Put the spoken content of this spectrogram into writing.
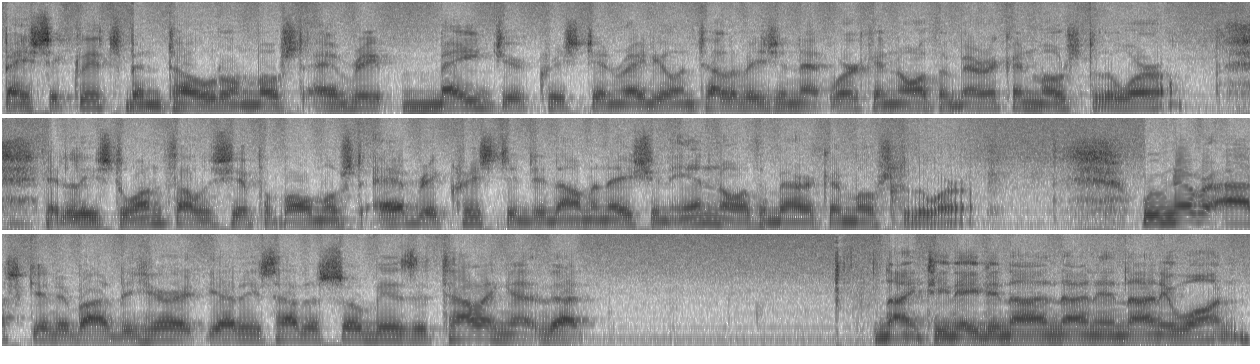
Basically, it's been told on most every major Christian radio and television network in North America and most of the world. At least one fellowship of almost every Christian denomination in North America and most of the world. We've never asked anybody to hear it, yet he's had us so busy telling it that 1989, 1991,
